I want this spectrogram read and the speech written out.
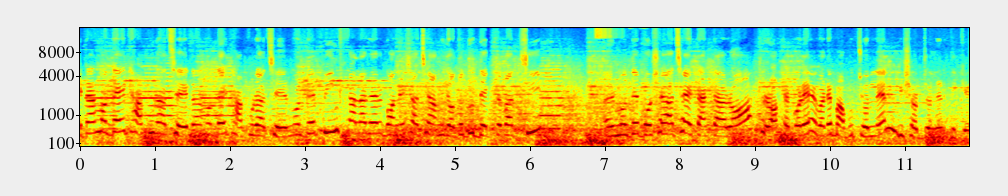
এটার মধ্যেই ঠাকুর আছে, এটার মধ্যেই ঠাকুর আছে। এর মধ্যে পিঙ্ক কালারের গণেশ আছে, আমি যতদূর দেখতে পাচ্ছি। এর মধ্যে বসে আছে এটা একটা রথ রথে করে এবারে বাবু চললেন বিসর্জনের দিকে।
